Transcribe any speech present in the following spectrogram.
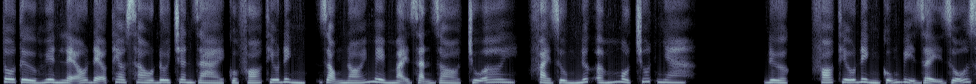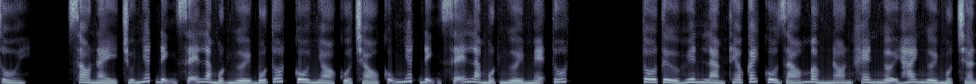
Tô Tử Huyên lẽo đẽo theo sau đôi chân dài của Phó Thiếu Đình, giọng nói mềm mại dặn dò, chú ơi, phải dùng nước ấm một chút nha. Được, Phó Thiếu Đình cũng bị dạy dỗ rồi. Sau này chú nhất định sẽ là một người bố tốt, cô nhỏ của cháu cũng nhất định sẽ là một người mẹ tốt. Tô Tử Huyên làm theo cách cô giáo mầm non khen ngợi hai người một trận.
